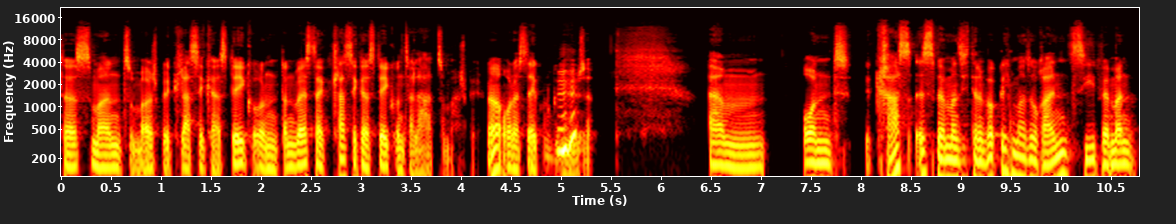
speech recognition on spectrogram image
dass man zum Beispiel Klassiker Steak und dann wäre es der Klassiker Steak und Salat zum Beispiel, ne? oder Steak und mhm. Gemüse. Mhm. Ähm, und krass ist, wenn man sich dann wirklich mal so reinzieht, wenn man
